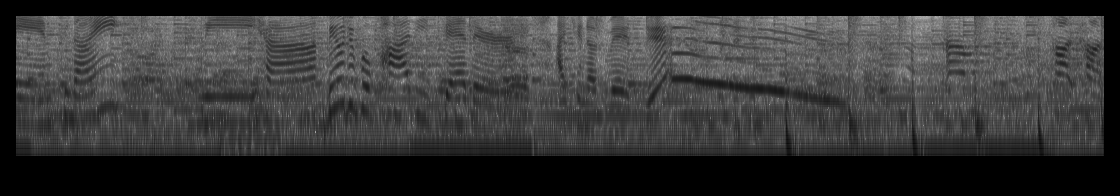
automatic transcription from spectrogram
And tonight we have beautiful party together. I cannot wait. um, heart, heart.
